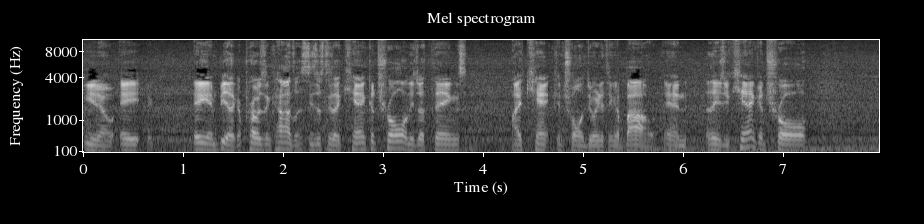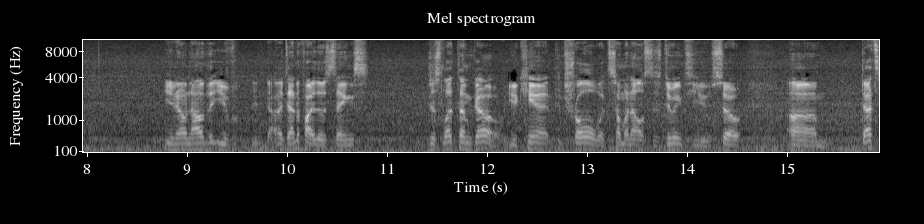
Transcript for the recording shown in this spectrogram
you know, A, A and B, like a pros and cons list. These are things I can control, and these are things I can't control and do anything about. And the things you can't control, you know, now that you've identified those things, just let them go. You can't control what someone else is doing to you. So um, that's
